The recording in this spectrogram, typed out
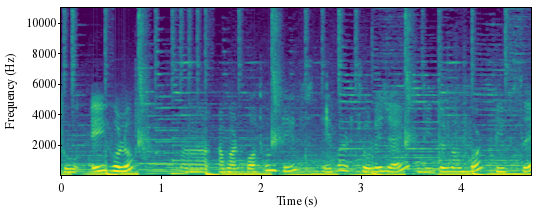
তো এই হলো আমার প্রথম টিপস, এবার চলে যায় দ্বিতীয় নম্বর টিপসে।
